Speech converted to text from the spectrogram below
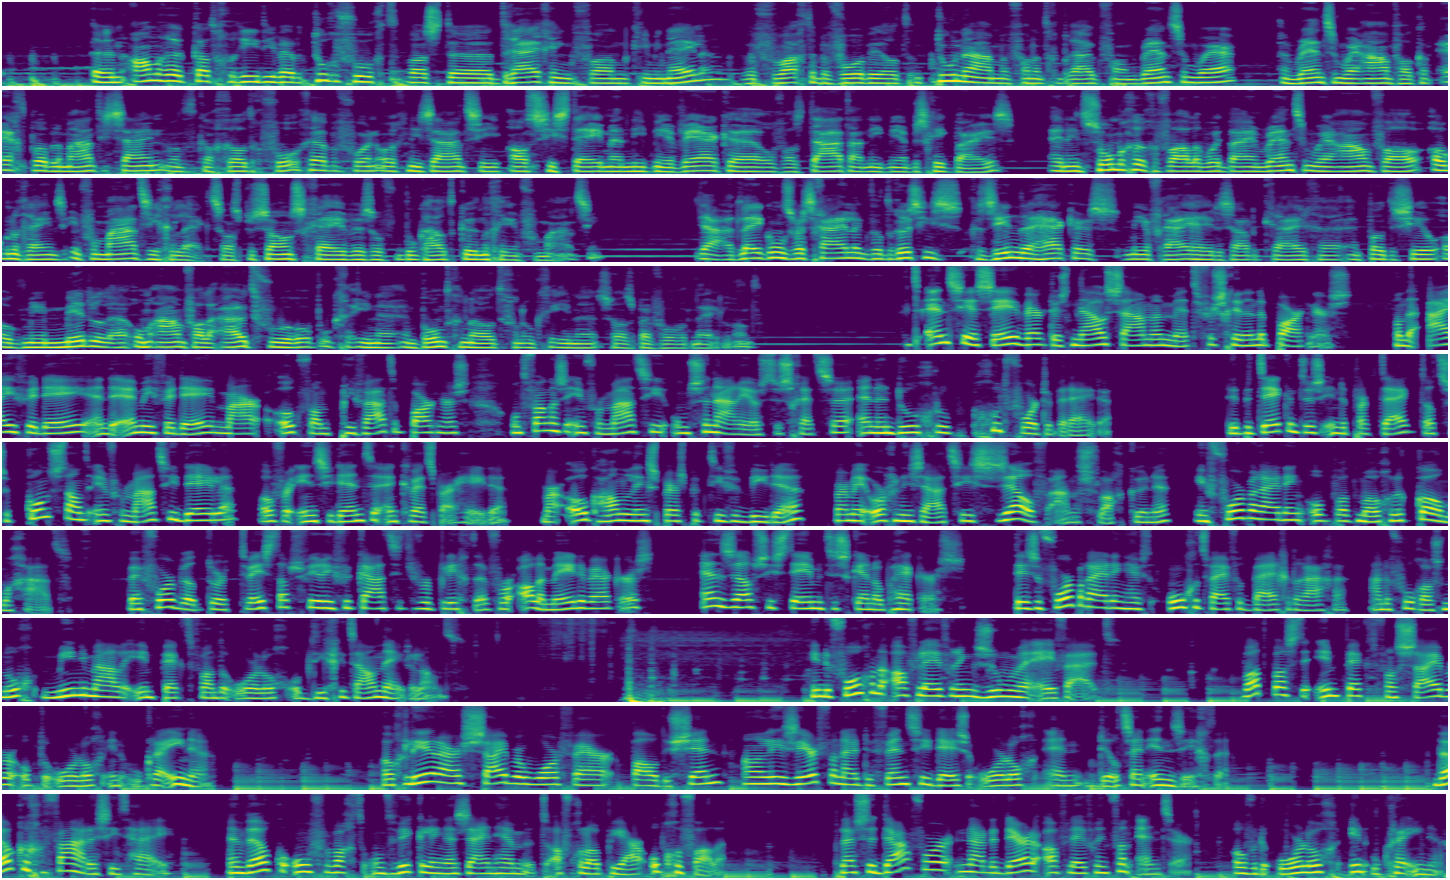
Een andere categorie die we hebben toegevoegd was de dreiging van criminelen. We verwachten bijvoorbeeld een toename van het gebruik van ransomware. Een ransomware aanval kan echt problematisch zijn, want het kan grote gevolgen hebben voor een organisatie als systemen niet meer werken of als data niet meer beschikbaar is. En in sommige gevallen wordt bij een ransomware aanval ook nog eens informatie gelekt, zoals persoonsgegevens of boekhoudkundige informatie. Ja, het leek ons waarschijnlijk dat Russisch gezinde hackers meer vrijheden zouden krijgen en potentieel ook meer middelen om aanvallen uit te voeren op Oekraïne en bondgenoten van Oekraïne, zoals bijvoorbeeld Nederland. Het NCSC werkt dus nauw samen met verschillende partners. Van de AIVD en de MIVD, maar ook van private partners ontvangen ze informatie om scenario's te schetsen en hun doelgroep goed voor te bereiden. Dit betekent dus in de praktijk dat ze constant informatie delen over incidenten en kwetsbaarheden, maar ook handelingsperspectieven bieden waarmee organisaties zelf aan de slag kunnen in voorbereiding op wat mogelijk komen gaat. Bijvoorbeeld door tweestapsverificatie te verplichten voor alle medewerkers en zelfs systemen te scannen op hackers. Deze voorbereiding heeft ongetwijfeld bijgedragen aan de vooralsnog minimale impact van de oorlog op digitaal Nederland. In de volgende aflevering zoomen we even uit. Wat was de impact van cyber op de oorlog in Oekraïne? Hoogleraar cyberwarfare Paul Duchenne analyseert vanuit Defensie deze oorlog en deelt zijn inzichten. Welke gevaren ziet hij? En welke onverwachte ontwikkelingen zijn hem het afgelopen jaar opgevallen? Luister daarvoor naar de derde aflevering van Enter over de oorlog in Oekraïne.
